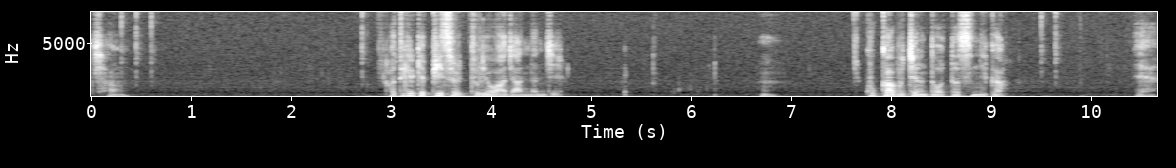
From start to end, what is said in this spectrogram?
참. 어떻게 이렇게 빚을 두려워하지 않는지. 음. 국가 부채는 또 어떻습니까? 예.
